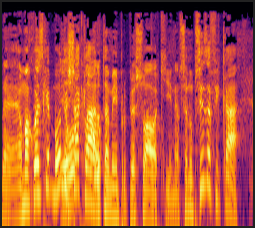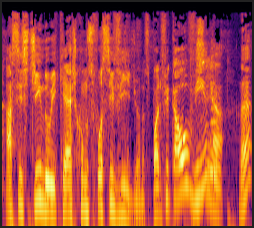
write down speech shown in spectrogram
É uma coisa que é bom eu, deixar claro eu... também pro pessoal aqui, né? Você não precisa ficar assistindo o iCast como se fosse vídeo, né? Você pode ficar ouvindo, Sim, é. né?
